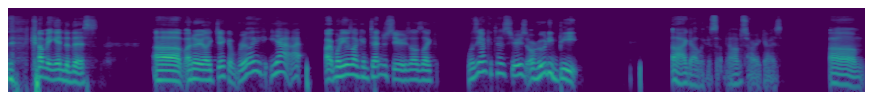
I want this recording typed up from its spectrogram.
coming into this. Um, I know you're like Jacob, really? Yeah. I, I when he was on Contender Series, I was like, was he on Contender Series or who'd he beat? Oh, I gotta look this up now. I'm sorry, guys. Um,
